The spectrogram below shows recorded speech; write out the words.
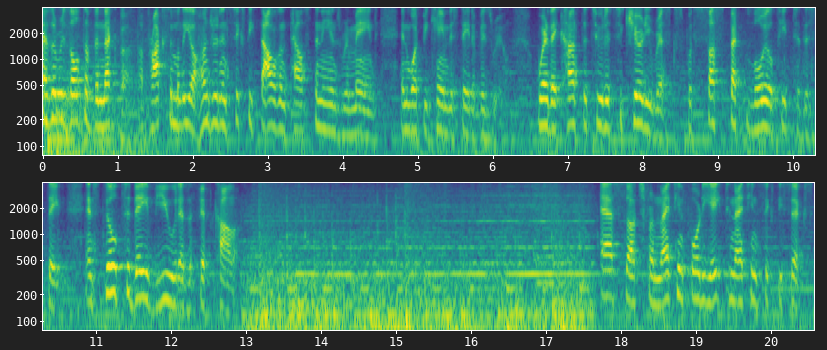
As a result of the Nakba, approximately 160,000 Palestinians remained in what became the State of Israel, where they constituted security risks with suspect loyalty to the state and still today viewed as a fifth column. As such, from 1948 to 1966,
